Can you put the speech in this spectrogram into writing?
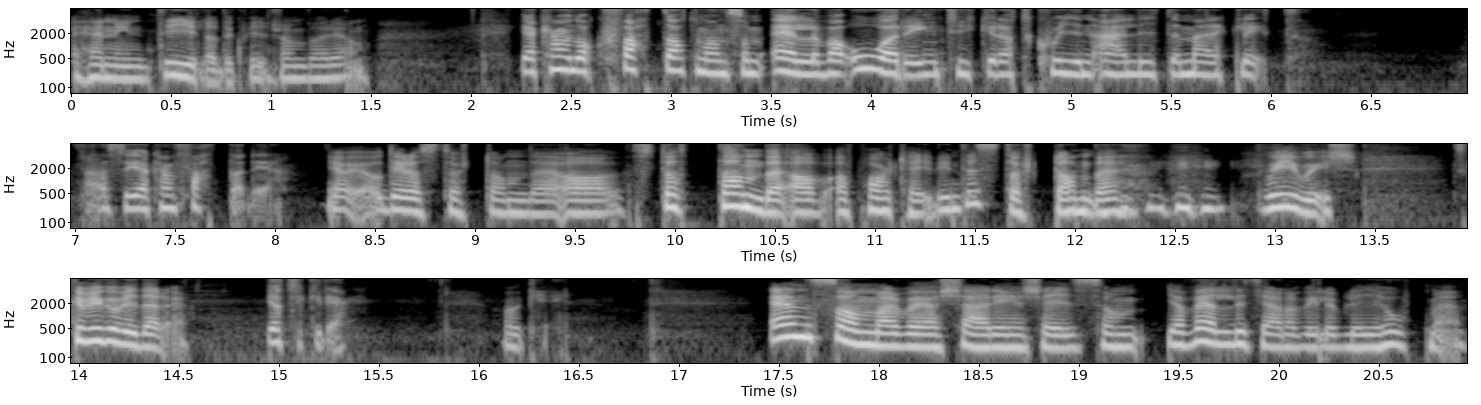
hen inte gillade Queen från början. Jag kan dock fatta att man som 11-åring tycker att Queen är lite märkligt. Alltså jag kan fatta det. Ja, ja, och deras störtande av, stöttande av apartheid. Inte störtande. We wish. Ska vi gå vidare? Jag tycker det. Okej. En sommar var jag kär i en tjej som jag väldigt gärna ville bli ihop med.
